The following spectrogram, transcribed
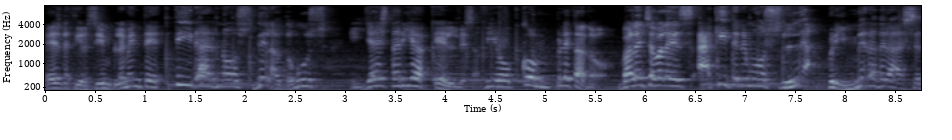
es decir, simplemente tirarnos del autobús y ya estaría el desafío completado. Vale chavales, aquí tenemos la primera de las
